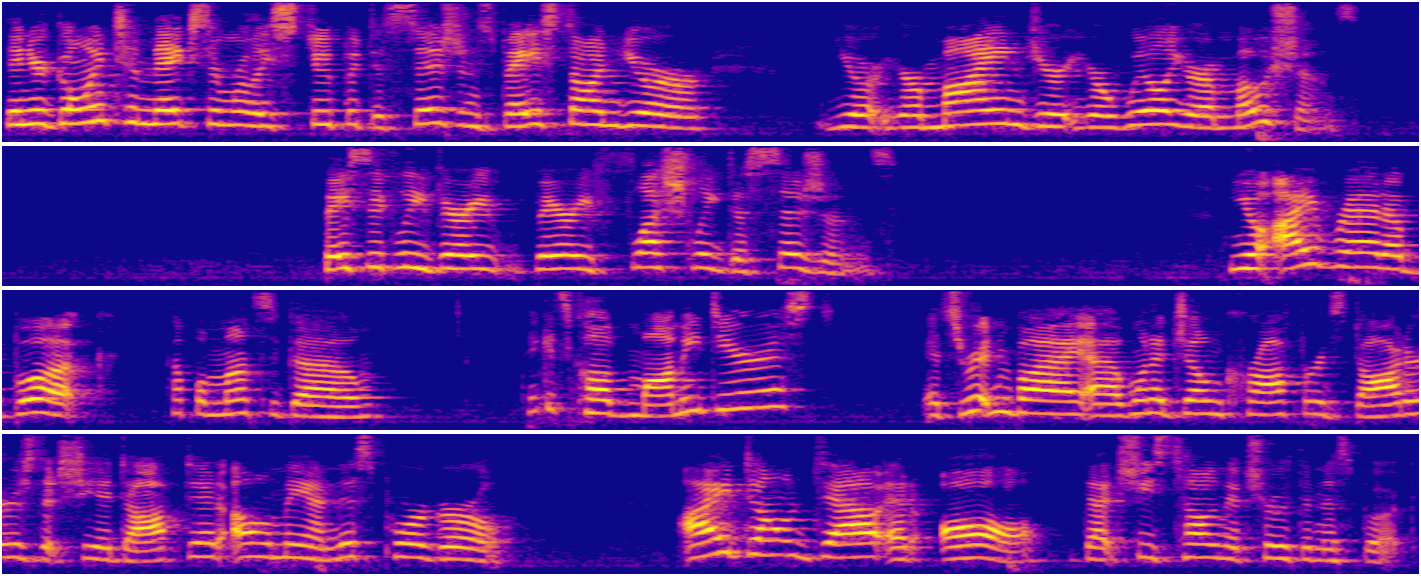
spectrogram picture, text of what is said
then you're going to make some really stupid decisions based on your your your mind, your your will, your emotions. Basically very very fleshly decisions. You know, I read a book a couple months ago. I think it's called Mommy Dearest. It's written by uh, one of Joan Crawford's daughters that she adopted. Oh man, this poor girl. I don't doubt at all that she's telling the truth in this book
